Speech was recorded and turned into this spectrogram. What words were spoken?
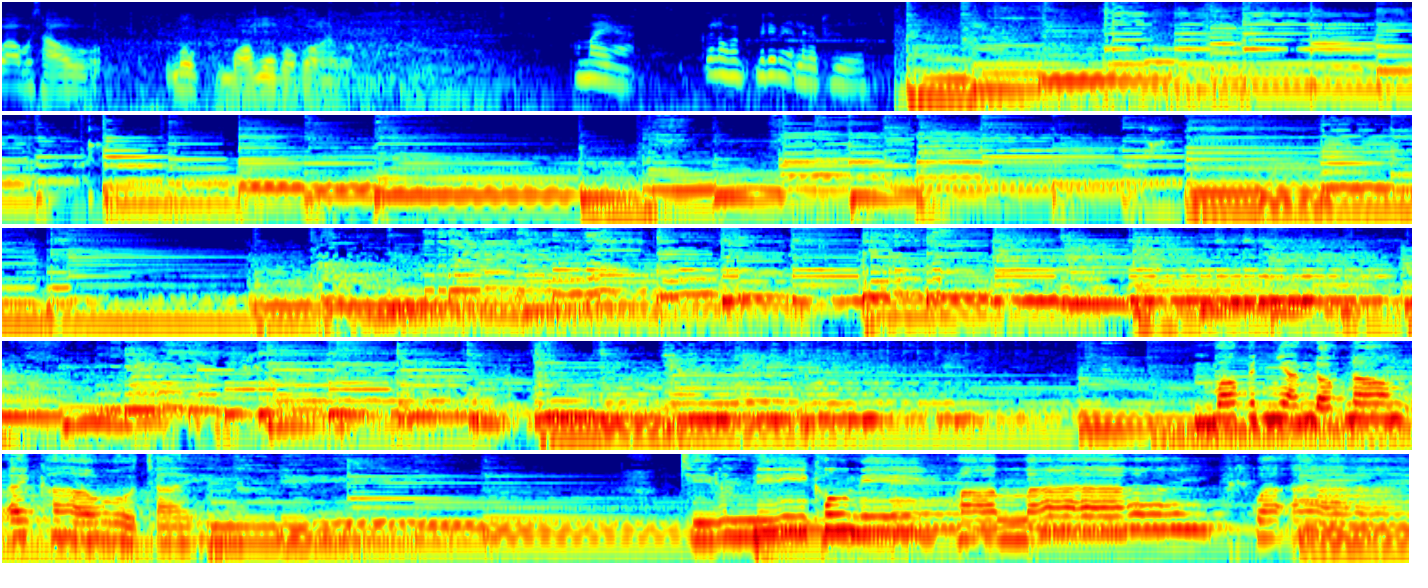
ว่าผู้สาวบ่บอกหมู่บอกพวกนะบ่ทำไมอะ ก็เราไม่ได้เป็นอะไรกับเธอ บ่เป็นหยังดอกน้องไอ้เข้าใจดี ที่วันนี้เขามีความหมายกว่าอา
